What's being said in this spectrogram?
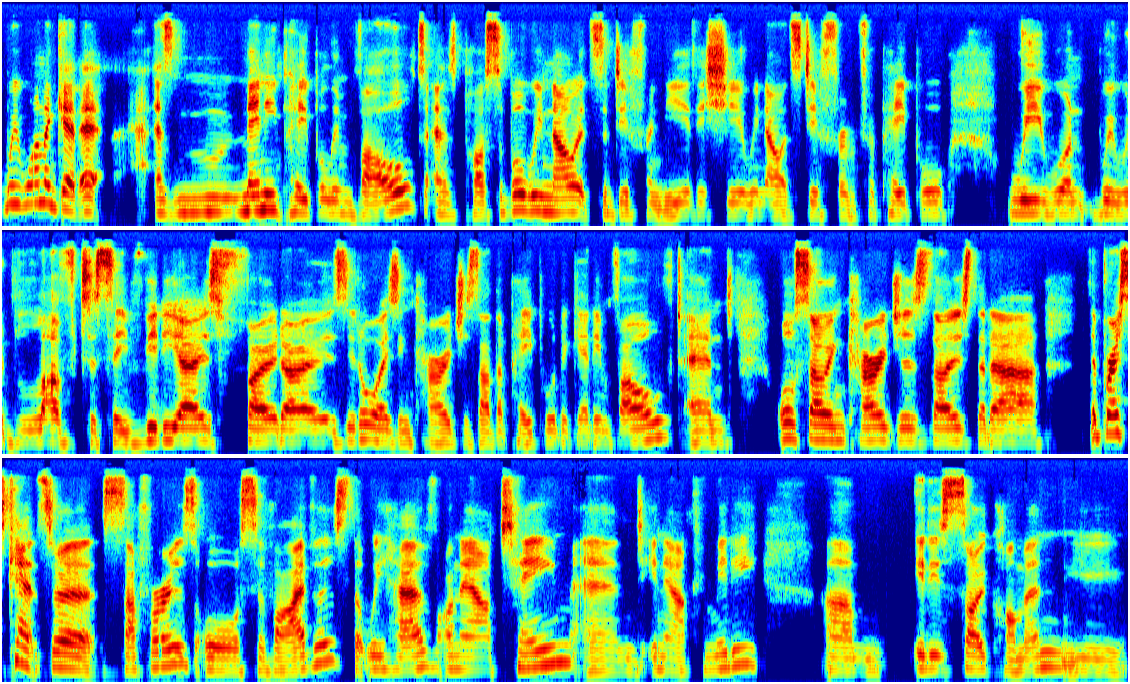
we want to get as many people involved as possible. We know it's a different year this year. We know it's different for people. We want we would love to see videos, photos. It always encourages other people to get involved and also encourages those that are the breast cancer sufferers or survivors that we have on our team and in our committee. Um, it is so common. You,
